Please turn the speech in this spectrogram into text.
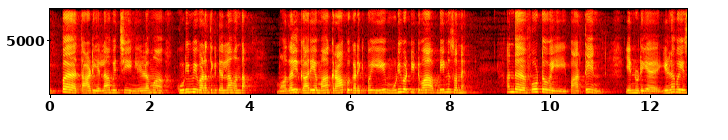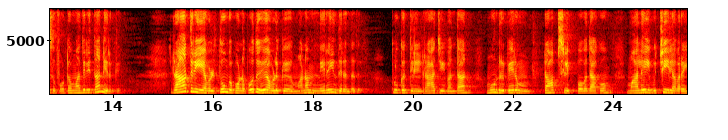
இப்போ தாடியெல்லாம் வச்சு நீளமாக குடுமி வளர்த்துக்கிட்டெல்லாம் வந்தான். முதல் காரியமாக கிராப்பு கடைக்கு போய் முடி வெட்டிட்டு வா அப்படின்னு சொன்னேன். அந்த ஃபோட்டோவை பார்த்தேன். என்னுடைய இளவயசு ஃபோட்டோ மாதிரி தான் இருக்குது ராத்திரி அவள் தூங்க போன போது அவளுக்கு மனம் நிறைந்திருந்தது. தூக்கத்தில் ராஜி வந்தான். மூன்று பேரும் டாப் ஸ்லிப் போவதாகவும் மலை உச்சியில் அவரை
